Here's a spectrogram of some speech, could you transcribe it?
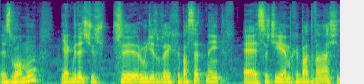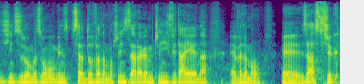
złomu, jak widać już przy rundzie tutaj chyba setnej, e, straciłem chyba 12 tysięcy złomu, złomu, więc pseudo, wiadomo, część zarabiam, część wydaję na, e, wiadomo, e, zastrzyk,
